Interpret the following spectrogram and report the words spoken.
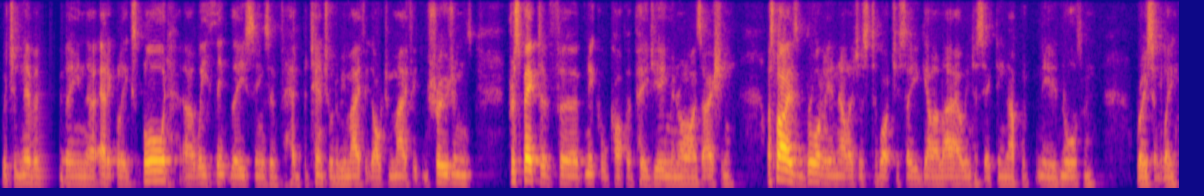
which had never been uh, adequately explored. Uh, we think these things have had potential to be mafic ultramafic intrusions, prospective for nickel copper PGE mineralisation. I suppose broadly analogous to what you see Galileo intersecting up near Norseman recently.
